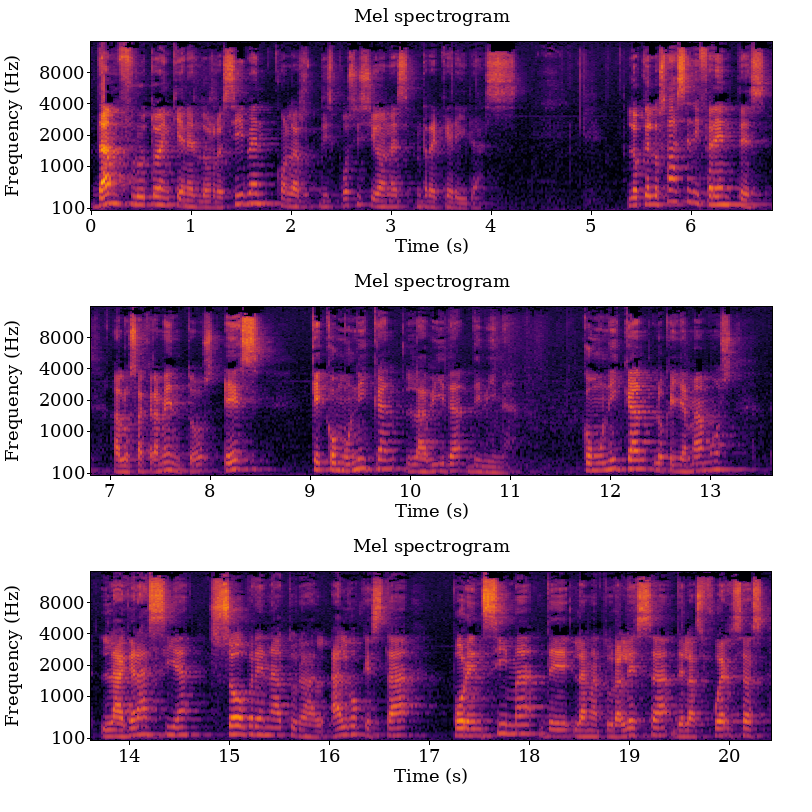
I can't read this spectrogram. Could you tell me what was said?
Dan fruto en quienes los reciben con las disposiciones requeridas. Lo que los hace diferentes a los sacramentos es que comunican la vida divina. Comunican lo que llamamos la gracia sobrenatural, algo que está por encima de la naturaleza, de las fuerzas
